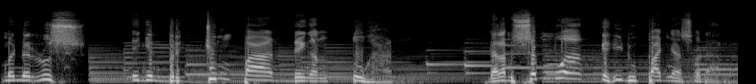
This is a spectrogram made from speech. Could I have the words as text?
menerus ingin berjumpa dengan Tuhan dalam semua kehidupannya saudara.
